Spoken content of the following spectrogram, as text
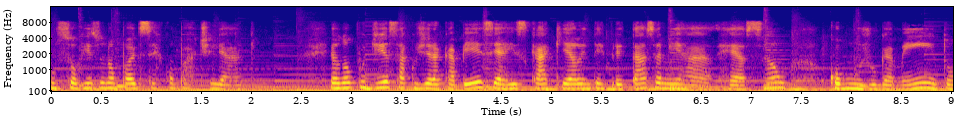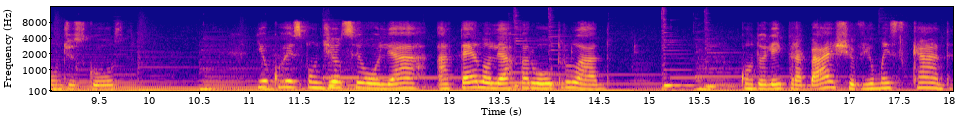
Um sorriso não pode ser compartilhado. Eu não podia sacudir a cabeça e arriscar que ela interpretasse a minha reação como um julgamento ou um desgosto. E eu correspondi ao seu olhar até ela olhar para o outro lado. Quando olhei para baixo, eu vi uma escada.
